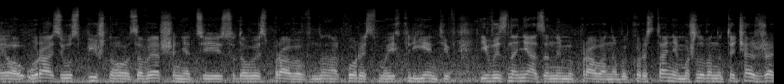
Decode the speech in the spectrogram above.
Е, У разі успішного завершення цієї судової справи на користь моїх клієнтів і визнання за ними права на використання, можливо, на той час вже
